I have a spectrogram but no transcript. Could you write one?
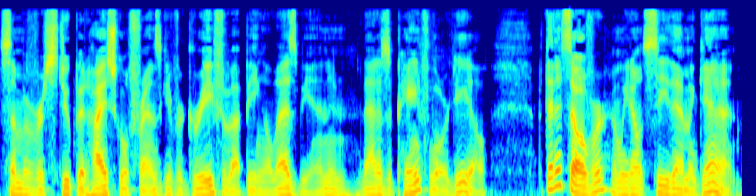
Some of her stupid high school friends give her grief about being a lesbian, and that is a painful ordeal. But then it's over, and we don't see them again.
